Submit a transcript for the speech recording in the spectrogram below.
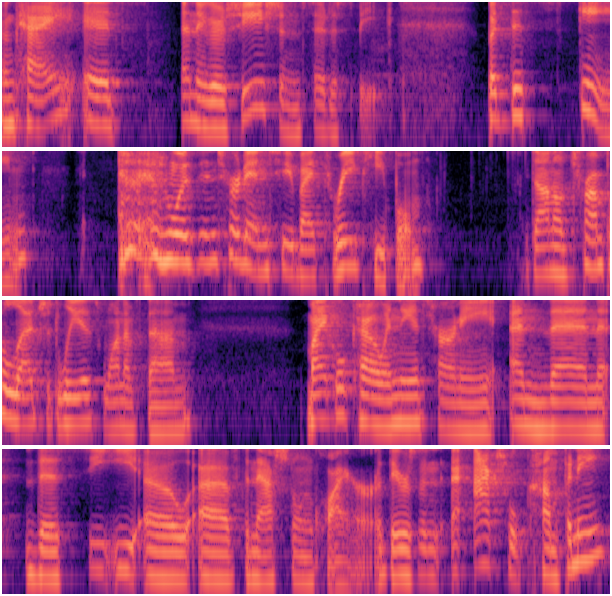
Okay? It's a negotiation, so to speak. But this scheme was entered into by three people. Donald Trump allegedly is one of them. Michael Cohen, the attorney, and then the CEO of the National Enquirer. There's an actual company,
